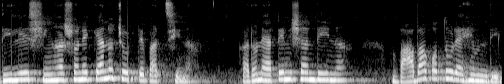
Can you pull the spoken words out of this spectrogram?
দিলের সিংহাসনে কেন চড়তে পারছি না? কারণ অ্যাটেনশান দিই না। বাবা কত রেহেম দিল।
